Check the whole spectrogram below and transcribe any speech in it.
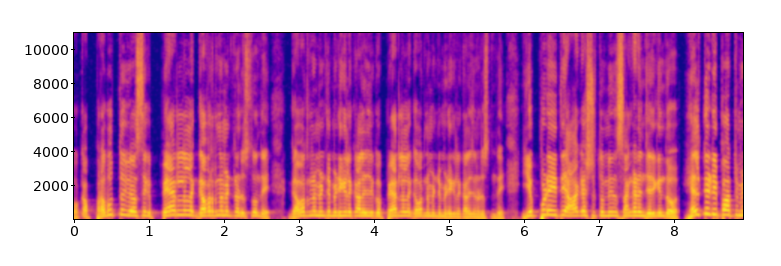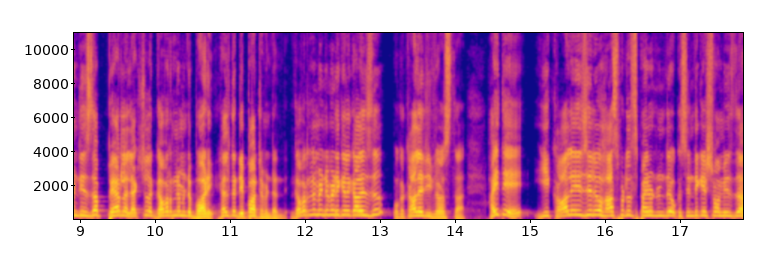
ఒక ప్రభుత్వ వ్యవస్థకి పేర్ల గవర్నమెంట్ నడుస్తుంది. గవర్నమెంట్ మెడికల్ కాలేజీకి పేర్ల గవర్నమెంట్ మెడికల్ కాలేజ్ నడుస్తుంది. ఎప్పుడైతే ఆగస్టు తొమ్మిది సంఘటన జరిగిందో హెల్త్ డిపార్ట్మెంట్ ఈజ్ ద పేర్ల actual government body health department అంది. గవర్నమెంట్ మెడికల్ కాలేజ్ ఒక కాలేజీ వ్యవస్థ. అయితే ఈ కాలేజీలు హాస్పిటల్స్ పైన ఉన్నటువంటి ఒక syndication form is the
